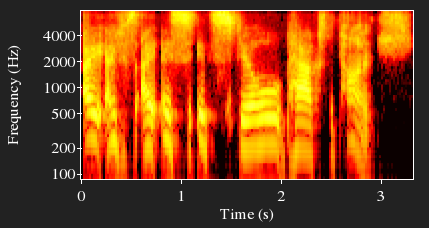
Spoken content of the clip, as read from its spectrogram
I, I just, I, I, it still packs the punch.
